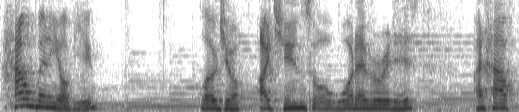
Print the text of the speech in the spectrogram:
how many of you load your iTunes or whatever it is and have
